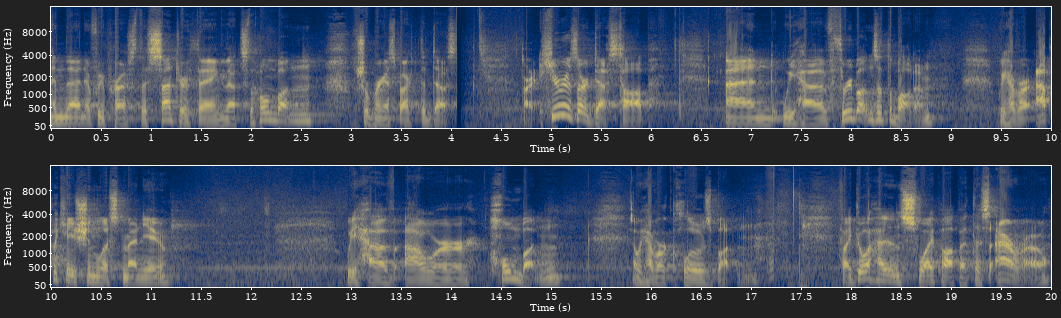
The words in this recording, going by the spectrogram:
And then if we press the center thing, that's the home button, which will bring us back to the desktop. All right, here is our desktop. And we have three buttons at the bottom. We have our application list menu. We have our home button, and we have our close button. If I go ahead and swipe up at this arrow,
